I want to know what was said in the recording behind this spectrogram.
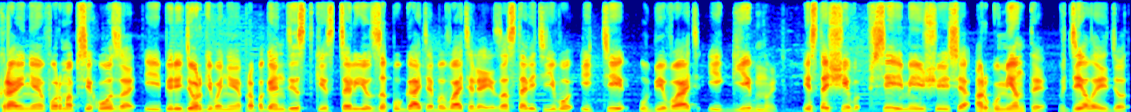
Крайняя форма психоза и передергивания пропагандистки с целью запугать обывателя и заставить его идти убивать и гибнуть. Истощив все имеющиеся аргументы, в дело идет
